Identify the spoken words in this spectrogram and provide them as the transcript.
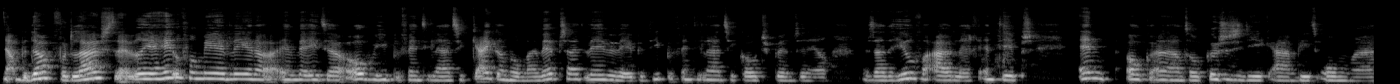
Nou, bedankt voor het luisteren. Wil je heel veel meer leren en weten over hyperventilatie? Kijk dan op mijn website www.hyperventilatiecoach.nl. Daar staan heel veel uitleg en tips. En ook een aantal cursussen die ik aanbied om, uh,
